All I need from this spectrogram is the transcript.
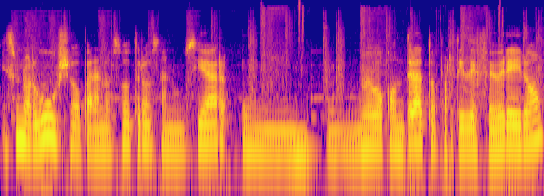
es, un orgullo para nosotros anunciar un, un, nuevo contrato a partir de febrero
